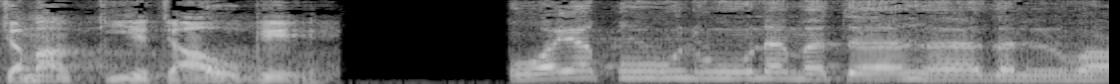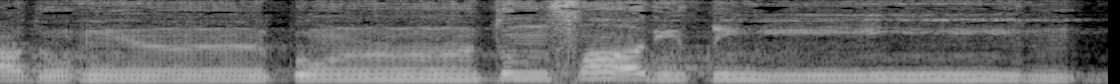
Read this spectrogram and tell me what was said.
جمع کیے جاؤ گے۔ وَيَقُولُونَ مَتَى هَذَا الْوَعْدُ إِن كُنتُمْ صَادِقِينَ۔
